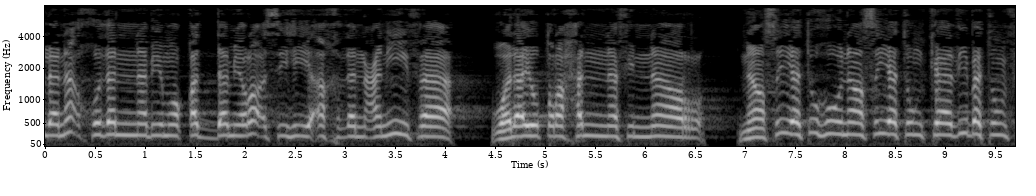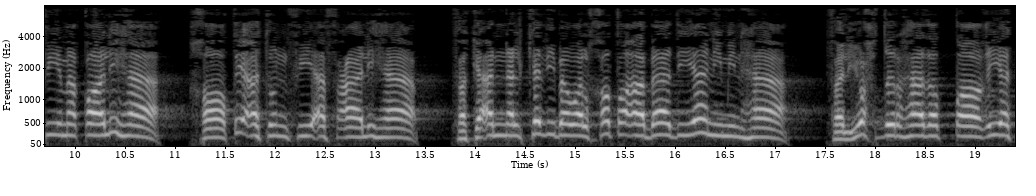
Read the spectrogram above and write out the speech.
لنأخذن بمقدم رأسه أخذا عنيفا. ولا يطرحن في النار. ناصيته ناصية كاذبة في مقالها خاطئة في أفعالها فكأن الكذب والخطأ باديان منها. فليحضر هذا الطاغية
